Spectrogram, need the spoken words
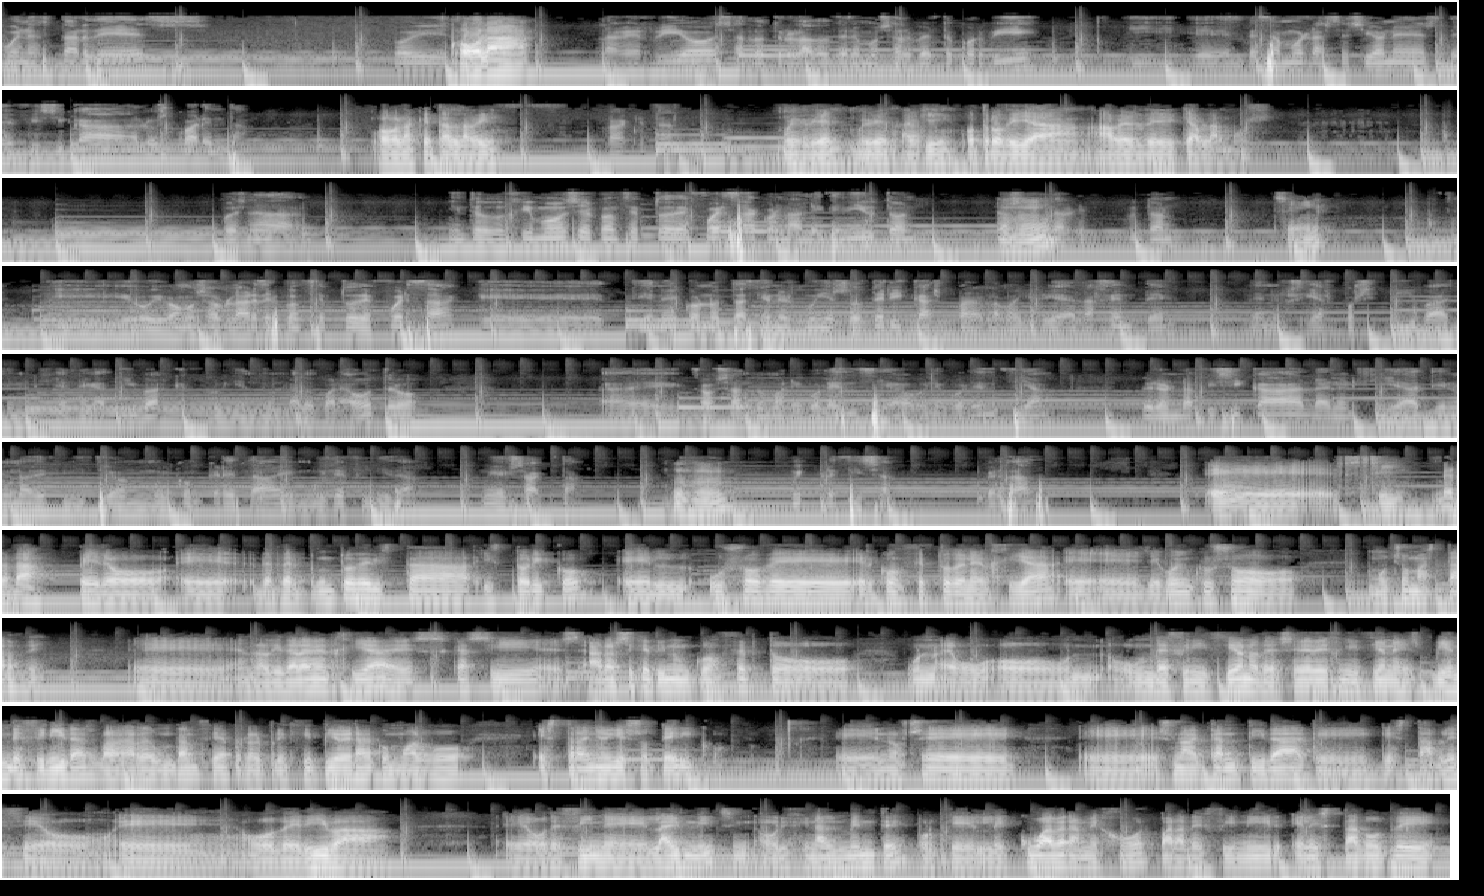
buenas tardes. Hoy Hola. La Ríos, al otro lado tenemos a Alberto Corbí y eh, empezamos las sesiones de física a los 40. Hola, ¿qué tal David? Hola, ¿qué tal? Muy bien, muy bien. Aquí otro día a ver de qué hablamos. Pues nada, introdujimos el concepto de fuerza con la ley de Newton. La segunda ley de Newton. Sí hoy vamos a hablar del concepto de fuerza que tiene connotaciones muy esotéricas para la mayoría de la gente, de energías positivas, de energías negativas que fluyen de un lado para otro, eh, causando malevolencia o benevolencia, pero en la física la energía tiene una definición muy concreta y muy definida, muy exacta, muy precisa, ¿verdad? Eh, sí, verdad, pero eh, desde el punto de vista histórico, el uso del concepto de energía eh, llegó incluso mucho más tarde. en realidad la energía es casi, ahora sí que tiene un concepto o una definición o de serie de definiciones bien definidas, valga la redundancia, pero al principio era como algo extraño y esotérico. no sé eh, es una cantidad que, establece o, eh, deriva eh, o define Leibniz originalmente porque le cuadra mejor para definir el estado de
